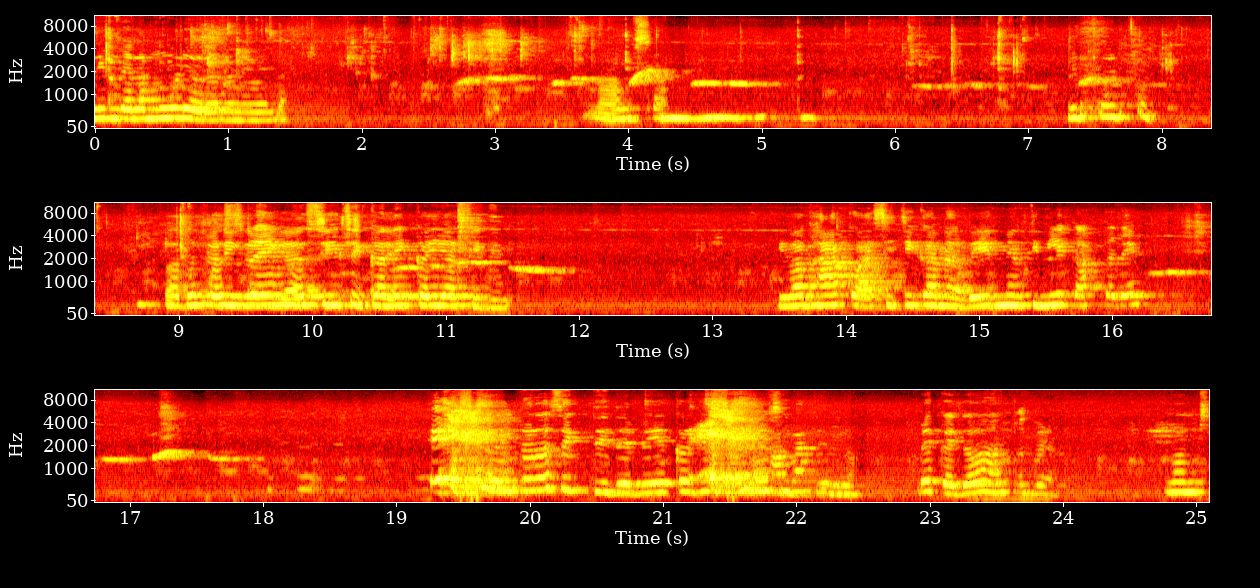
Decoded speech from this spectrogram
ನಿಮ್ದೆಲ್ಲ ಮೂಳೆಯವರಲ್ಲ ನೀವೆಲ್ಲ ಮಾಂಸ ಹಿಡ್ಕು ಹಿಡ್ಕು ಅದು ಫಸ್ಟ್ ಟೈಮ್ ಹಸಿ ಚಿಕನಿಗೆ ಕೈ ಹಾಕಿದ್ದೀವಿ ಇವಾಗ ಹಾಕು ಹಸಿ ಚಿಕನ್ ಬೇಯ್ದ ಮೇಲೆ ತಿನ್ಲಿಕ್ಕೆ ಆಗ್ತದೆ ಸಿಗ್ತಿದೆ. ಬೇಕಾಗಿ ಮಾಂಸ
